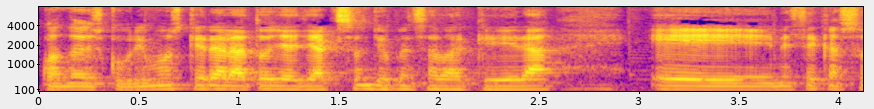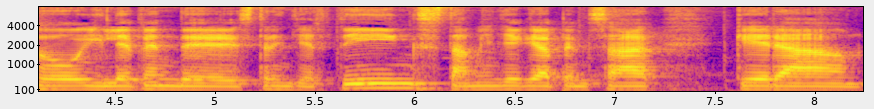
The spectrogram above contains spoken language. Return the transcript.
cuando descubrimos que era la Toya Jackson, yo pensaba que era eh, en este caso Eleven de Stranger Things. También llegué a pensar que era...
